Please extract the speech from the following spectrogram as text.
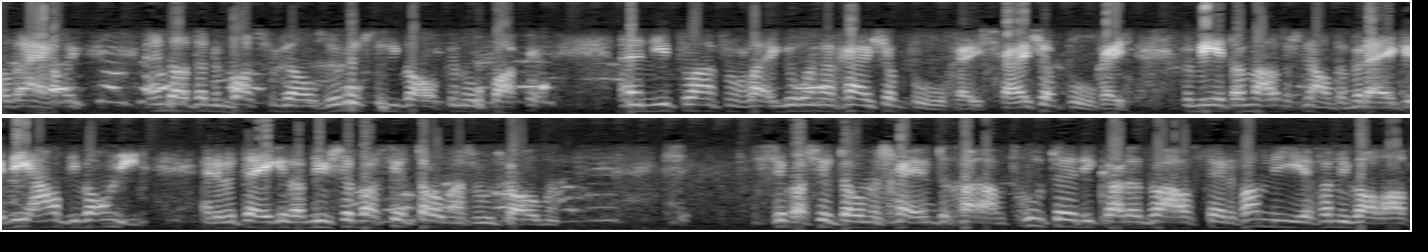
eigenlijk. En dat er een wel zo rustig die bal kan oppakken. En die plaatst hem gelijk door naar Gijs-Jan Poelgeest. Gijs-Jan Poelgeest probeert dan Wouter snel te bereiken. Die haalt die bal niet. En dat betekent dat nu Sebastian Thomas moet komen. Sebastian Thomas geeft gaat goed die kan het dwaalster van die, van die bal af.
